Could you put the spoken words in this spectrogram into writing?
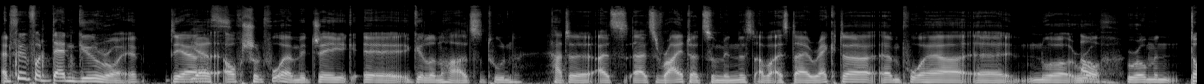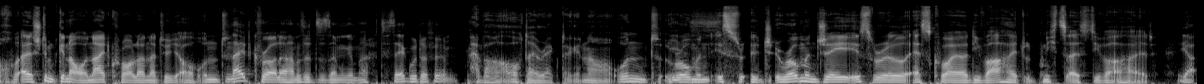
Ein Film von Dan Gilroy, der Yes. auch schon vorher mit Jay äh, Gyllenhaal zu tun hatte, als, als Writer zumindest, aber als Director ähm, vorher äh, nur Ro Auch. Roman, doch, äh, stimmt, genau, Nightcrawler natürlich auch und Nightcrawler haben sie zusammen gemacht. Sehr guter Film. da war er auch Director, genau. Und Yes. Roman, Is Roman J. Israel Esquire, Die Wahrheit und nichts als die Wahrheit. Ja,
